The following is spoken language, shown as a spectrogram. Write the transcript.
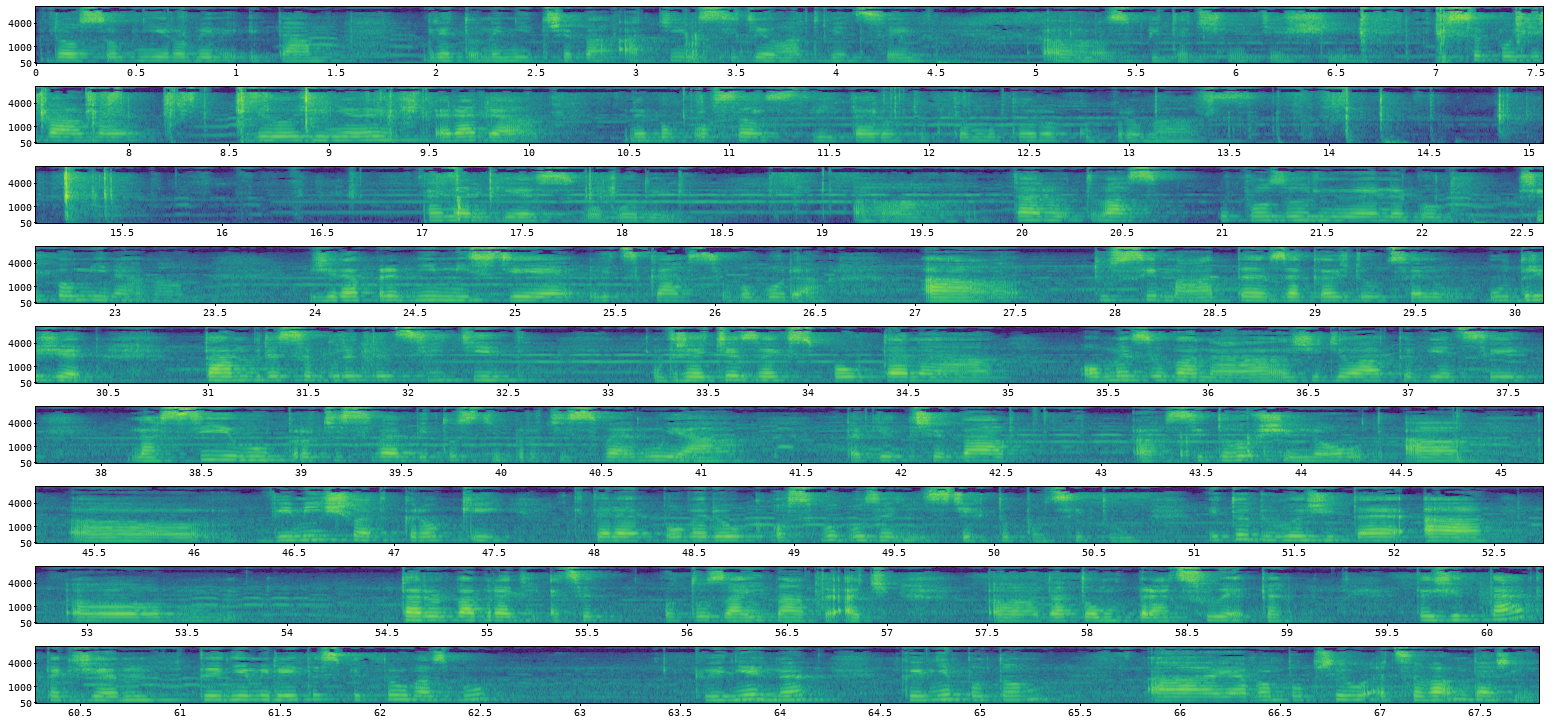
do osobní roviny i tam, kde to není třeba a tím si dělat věci uh, zbytečně těžší. Když se podíváme vyloženě rada nebo poselství Tarotu k tomuto roku pro vás. Energie svobody Tarot vás upozorňuje nebo připomíná vám, že na prvním místě je lidská svoboda a tu si máte za každou cenu udržet. Tam, kde se budete cítit v řetězech spoutaná, omezovaná, že děláte věci na sílu proti své bytosti, proti svému já, tak je třeba si toho všimnout a vymýšlet kroky, které povedou k osvobození z těchto pocitů. Je to důležité a um, Tarot vám radí, ať se o to zajímáte, ať na tom pracujete. Takže tak, takže klidně mi dejte zpětnou vazbu, klidně hned, klidně potom. A já vám popřeju, ať se vám daří,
